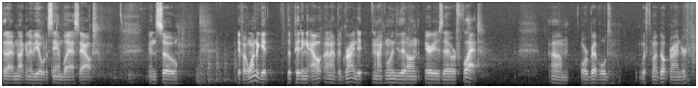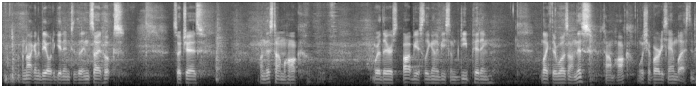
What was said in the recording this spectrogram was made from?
that I'm not going to be able to sandblast out. And so if I want to get the pitting out. I don't have to grind it, and I can only do that on areas that are flat um, or beveled with my belt grinder. I'm not going to be able to get into the inside hooks, such as on this tomahawk, where there's obviously going to be some deep pitting, like there was on this tomahawk, which I've already sandblasted.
